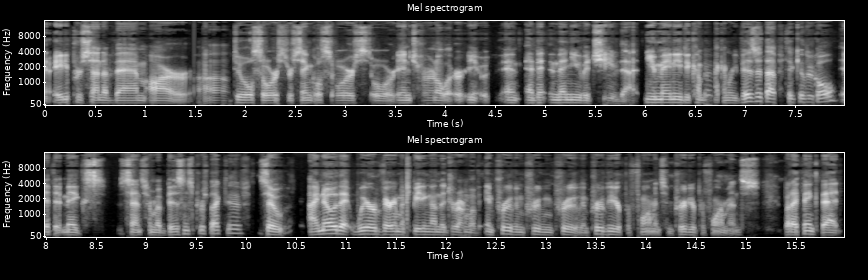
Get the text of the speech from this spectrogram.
you know 80% of them are uh, dual sourced or single sourced or internal or you know and, and and then you've achieved that. You may need to come back and revisit that particular goal if it makes sense from a business perspective. So i know that we're very much beating on the drum of improve improve improve improve your performance improve your performance. But i think that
